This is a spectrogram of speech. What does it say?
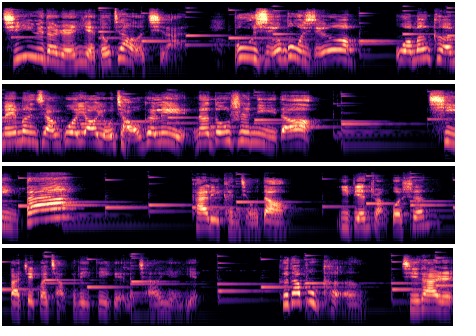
其余的人也都叫了起来：“不行，不行！我们可没梦想过要有巧克力，那都是你的。”请吧，卡里恳求道，一边转过身，把这块巧克力递给了乔爷爷。可他不肯，其他人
